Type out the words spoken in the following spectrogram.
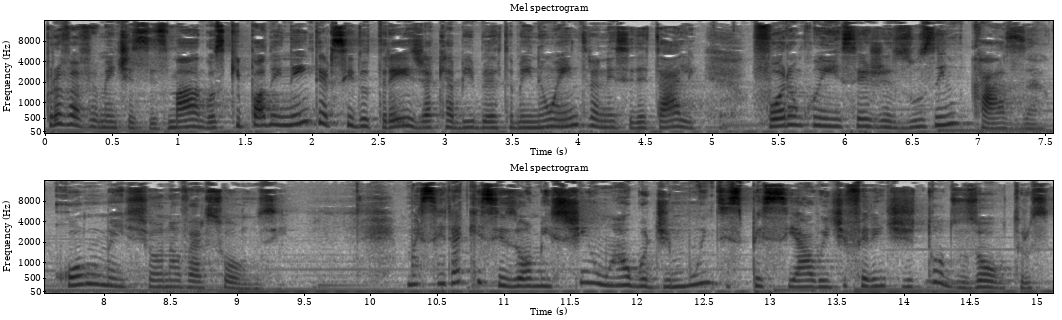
Provavelmente esses magos, que podem nem ter sido três, já que a Bíblia também não entra nesse detalhe, foram conhecer Jesus em casa, como menciona o verso 11. Mas será que esses homens tinham algo de muito especial e diferente de todos os outros?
